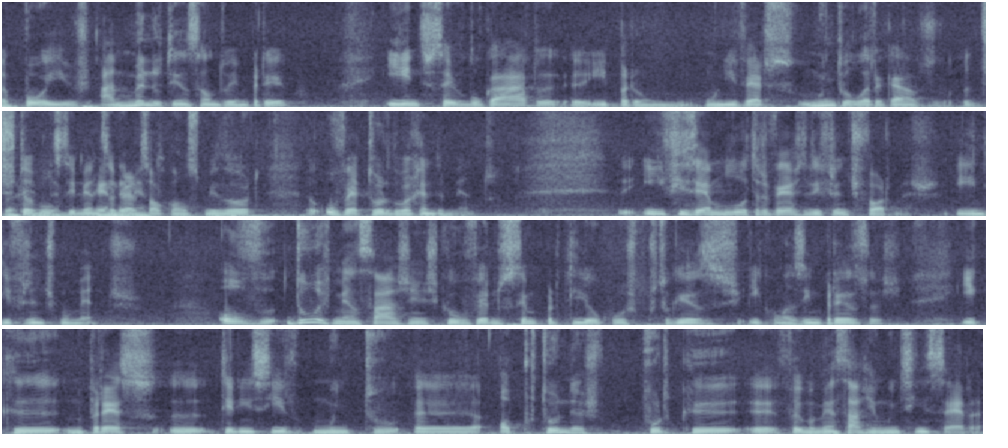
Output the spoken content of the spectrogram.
apoios à manutenção do emprego. E em terceiro lugar, e para um universo muito alargado de estabelecimentos abertos ao consumidor, o vetor do arrendamento. E fizemos-lo através de diferentes formas e em diferentes momentos. Houve duas mensagens que o governo sempre partilhou com os portugueses e com as empresas e que me parece uh, terem sido muito uh, oportunas porque uh, foi uma mensagem muito sincera.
